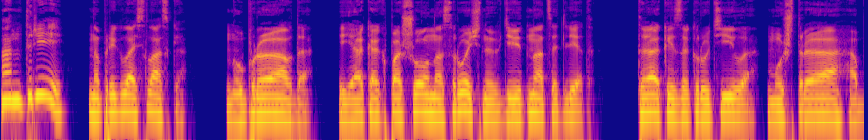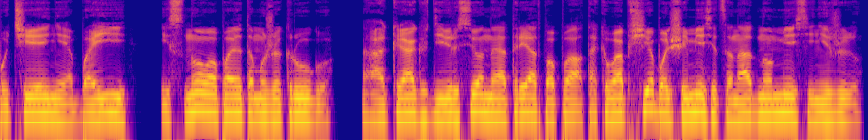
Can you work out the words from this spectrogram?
Андрей, напряглась Ласка. Ну правда, я как пошел на срочную в 19 лет, так и закрутила. Муштра, обучение, бои и снова по этому же кругу. А как в диверсионный отряд попал, так вообще больше месяца на одном месте не жил.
